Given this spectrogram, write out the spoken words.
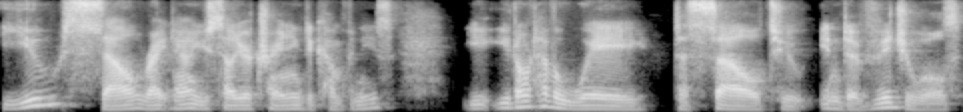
you sell right now, you sell your training to companies. You, you don't have a way to sell to individuals.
